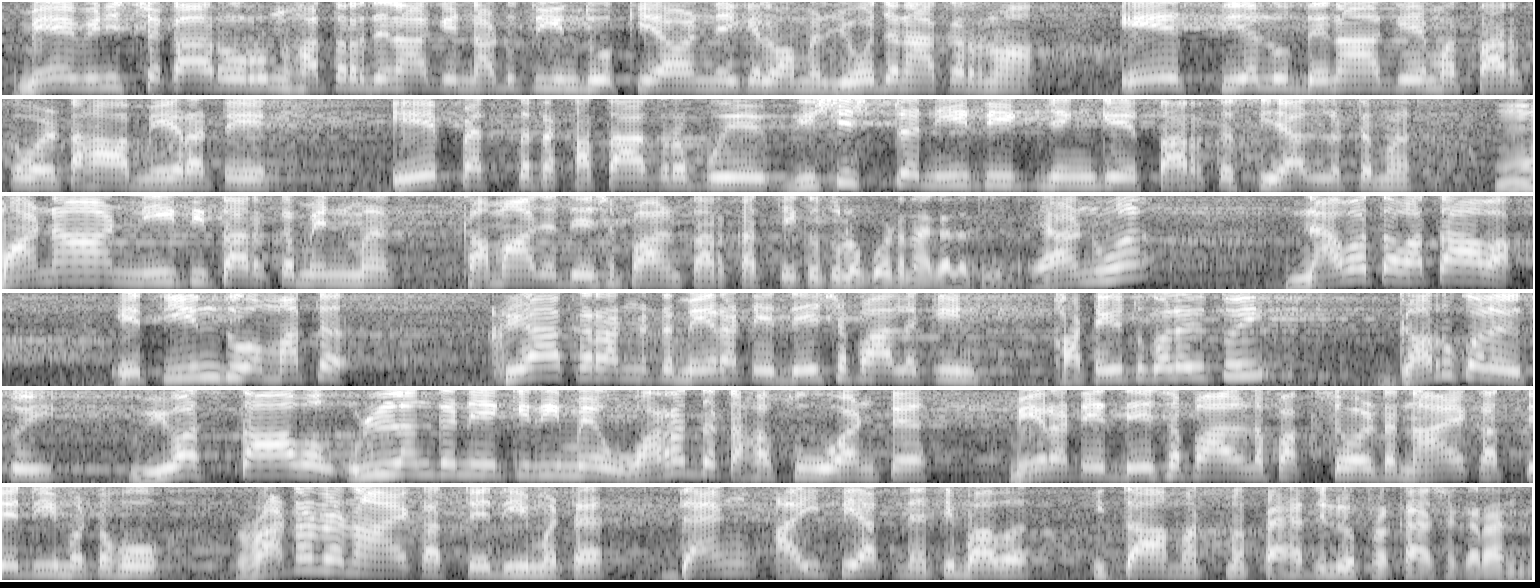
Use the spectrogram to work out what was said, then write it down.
මේ විනිශ්චකාරවරුන් හතර දෙනාගේ නඩු තීන්දුව කියවන්නේ කියලවම යෝජනා කරනවා. ඒ සියලු දෙනාගේම තර්කවලට හා මේ රටේ ඒ පැත්තට කතා කරපුයේ විශිෂ්ට නීතිඥන්ගේ තර්ක සියල්ලටම මනා නීති තර්කමෙන්ම සමාජ දේශපාලන තර්කත් එක තුළ ගොඩ නගලතිය. යනුව නැවත වතාවක් ඒ තීන්දුව මත ක්‍රියා කරන්නට මේ රටේ දේශපාලකින් කටයුතු කළ යුතුයි ගරු කළ යුතුයි ව්‍යවස්ථාව උල්ලංඝනය කිරීමේ වරදට හසුවන්ට මේ රටේ දේශපාලන පක්ෂවලට නායකත්වය දීමට හෝ රටට නායකත්වය දීමට දැන් අයිතියක් නැති බව ඉතාමත්ම පැහැදිලිව ප්‍රකාශ කරන්න.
